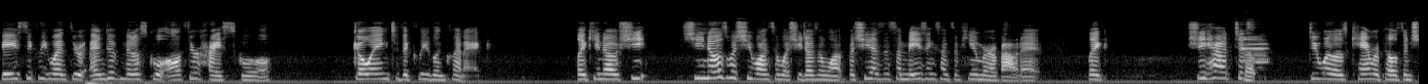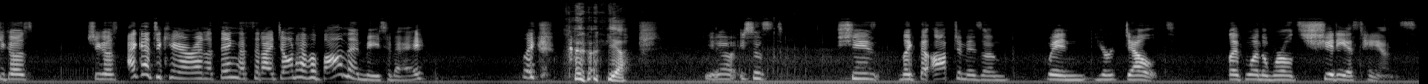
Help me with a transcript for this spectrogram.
basically went through end of middle school, all through high school, going to the Cleveland Clinic. Like, you know, she she knows what she wants and what she doesn't want, but she has this amazing sense of humor about it. Like, she had to do one of those camera pills, and she goes, she goes, I got to carry around a thing that said I don't have a bomb in me today. Like, yeah. you know, it's just she's like the optimism when you're dealt like one of the world's shittiest hands.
